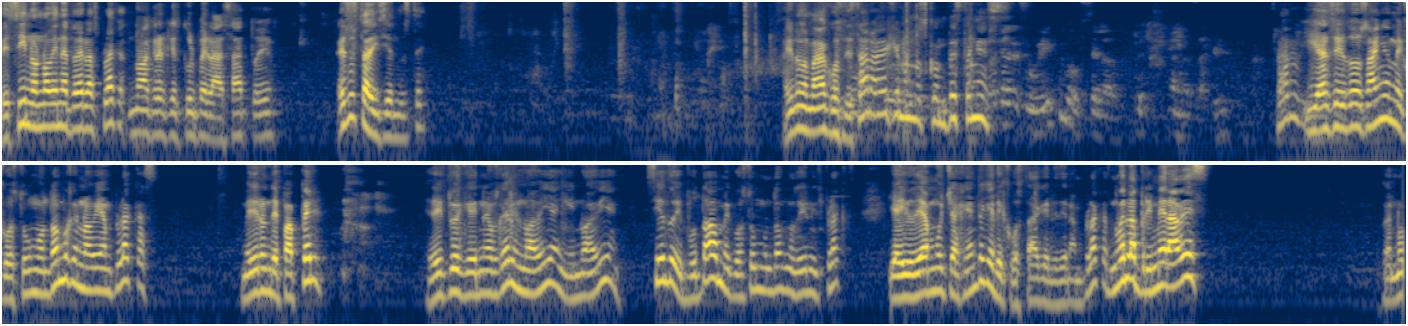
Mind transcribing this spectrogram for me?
vecino, no viene a traer las placas. No va a creer que es culpa de la SAT, yo. Eso está diciendo usted. Ahí nos van a contestar, a ver que no nos contestan es. Placa de su vehículo, se la a las agencias. Claro, y hace dos años me costó un montón porque no habían placas. Me dieron de papel. Y ahí tuve que venir a buscar y no habían, y no habían. Siendo diputado me costó un montón conseguir mis placas. Y ayudé a mucha gente que le costaba que le dieran placas. No es la primera vez. O sea, no,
